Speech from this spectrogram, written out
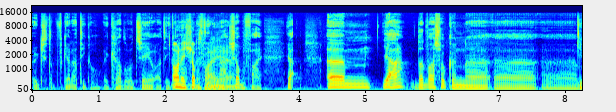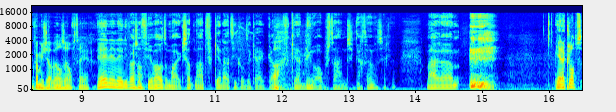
Ik zit op het verkeerde artikel. Ik zat op het SEO-artikel. Oh, nee, Shopify, ja. Shopify. Ja. Ehm, ja, dat was ook een... eh, eh, ehm, Die kwam je wel zelf tegen. Nee, nee, nee, die was al via Wouter, maar ik zat naar het verkeerde artikel te kijken. Ik had Oh. het verkeerde ding openstaan, dus ik dacht, huh, wat zeg je? Maar ehm, ja, dat klopt.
